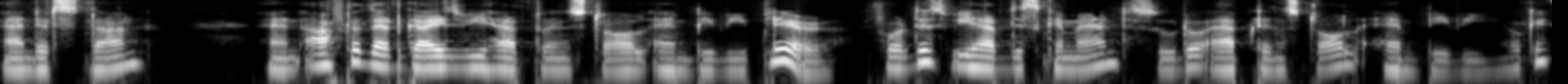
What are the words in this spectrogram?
And it's done. And after that guys we have to install mpv player. For this we have this command sudo apt install mpv okay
